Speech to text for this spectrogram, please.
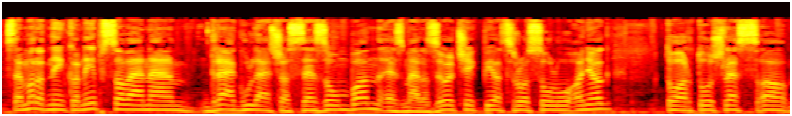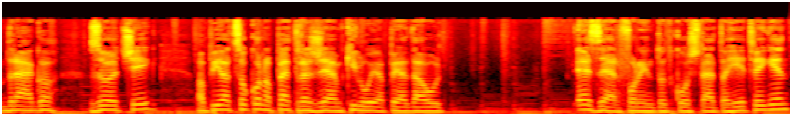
Aztán maradnénk a népszavánál, drágulás a szezonban, ez már a zöldségpiacról szóló anyag, tartós lesz a drága zöldség a piacokon, a petrezselyem kilója például 1000 forintot kostált a hétvégén,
